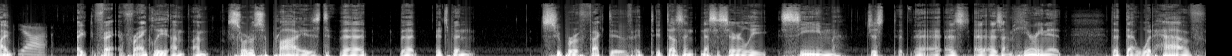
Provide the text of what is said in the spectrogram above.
I yeah. I fr- frankly, I'm I'm sort of surprised that that it's been super effective. It it doesn't necessarily seem just uh, as as I'm hearing it that that would have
